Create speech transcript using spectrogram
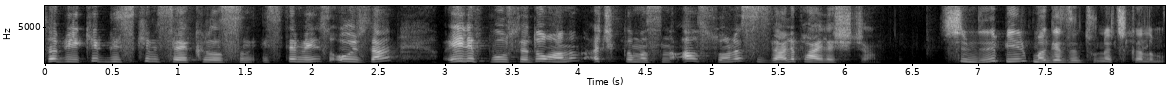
tabii ki biz kimseye kırılsın istemeyiz. O yüzden Elif Buse Doğan'ın açıklamasını az sonra sizlerle paylaşacağım. Şimdi bir magazin turuna çıkalım.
